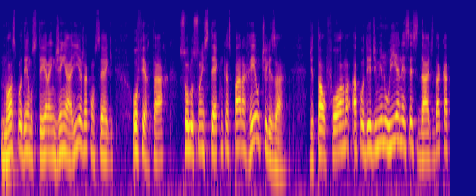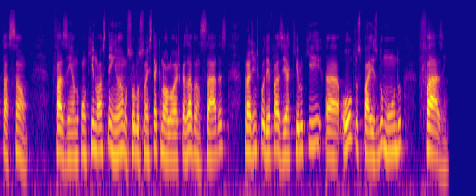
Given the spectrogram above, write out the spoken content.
Nós podemos ter, a engenharia já consegue ofertar soluções técnicas para reutilizar, de tal forma a poder diminuir a necessidade da captação fazendo com que nós tenhamos soluções tecnológicas avançadas para a gente poder fazer aquilo que uh, outros países do mundo fazem,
